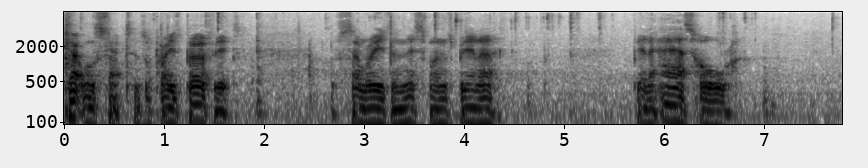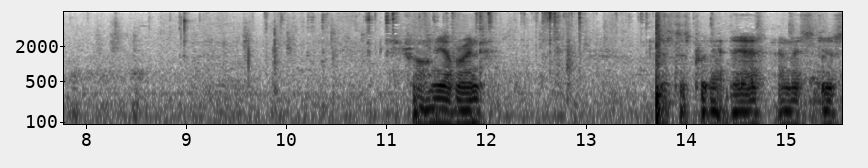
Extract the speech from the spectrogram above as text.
That one snapped into place perfect. For some reason, this one's being a being an asshole. Let's try on the other end. Let's just put that there, and let's just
